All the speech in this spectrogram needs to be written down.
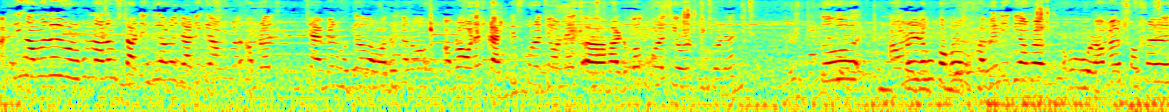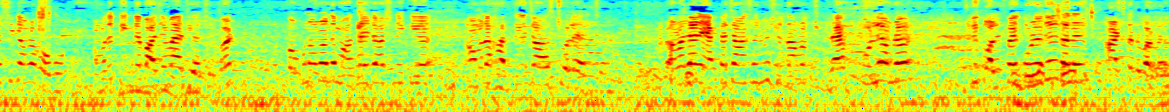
আই থিঙ্ক আমাদের ওরকম না স্টার্টিং থেকে আমরা জানি কি আমরা আমরা চ্যাম্পিয়ন হতে হবে আমাদের কেন আমরা অনেক প্র্যাকটিস করেছি অনেক হার্ডওয়ার্ক করেছি ওর পিছনে। তো আমরা এরকম কখনো ভাবিনি কি আমরা হব। আমরা সবসময় ভেবেছি কি আমরা হব। আমাদের তিনটে বাজে ম্যাচ গেছে বাট কখনো আমাদের মাথায় এটা আসেনি কি আমাদের হাত থেকে চান্স চলে যাচ্ছে। আমরা জানি একটা চান্স আসবে সেটা আমরা গ্র্যাপ করলে আমরা যদি কোয়ালিফাই করে যাই তাহলে আটকাতে পারবে না।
